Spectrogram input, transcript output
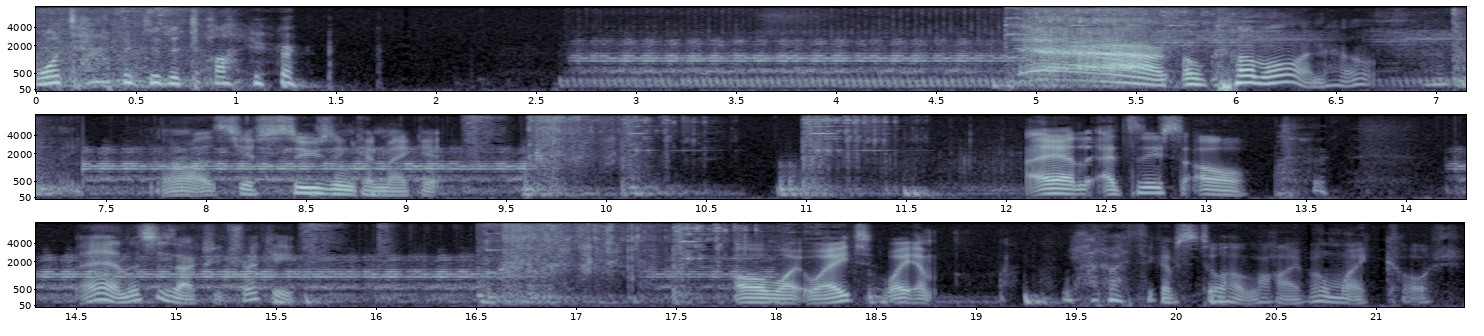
what happened to the tire? yeah! Oh, come on. How, Alright, let's see if Susan can make it. Hey, at least... Oh. Man, this is actually tricky. Oh, wait, wait. Wait. Um, why do I think think I'm still alive. Oh my gosh.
